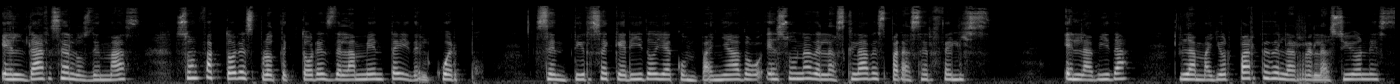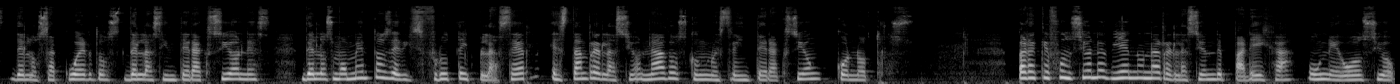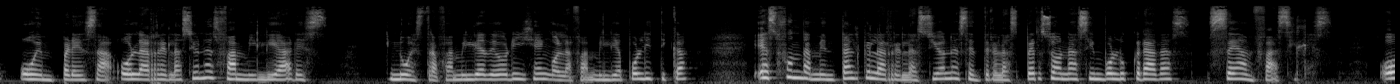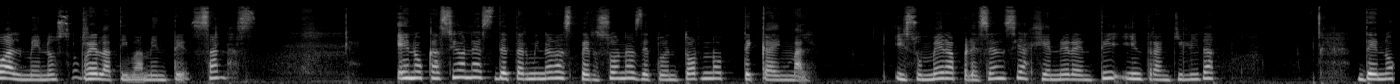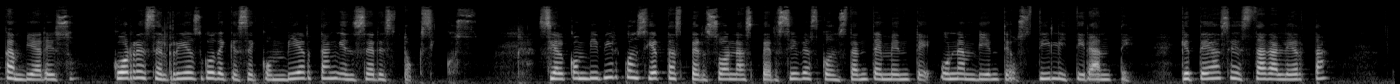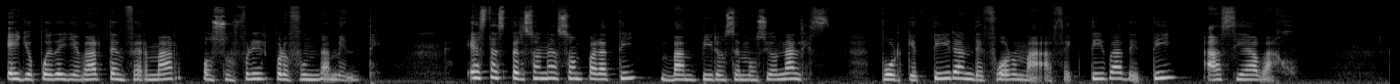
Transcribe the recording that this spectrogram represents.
el darse a los demás son factores protectores de la mente y del cuerpo. Sentirse querido y acompañado es una de las claves para ser feliz. En la vida, la mayor parte de las relaciones, de los acuerdos, de las interacciones, de los momentos de disfrute y placer están relacionados con nuestra interacción con otros. Para que funcione bien una relación de pareja, un negocio o empresa o las relaciones familiares, nuestra familia de origen o la familia política, es fundamental que las relaciones entre las personas involucradas sean fáciles o al menos relativamente sanas. En ocasiones determinadas personas de tu entorno te caen mal y su mera presencia genera en ti intranquilidad. De no cambiar eso, corres el riesgo de que se conviertan en seres tóxicos. Si al convivir con ciertas personas percibes constantemente un ambiente hostil y tirante que te hace estar alerta, ello puede llevarte a enfermar o sufrir profundamente. Estas personas son para ti vampiros emocionales porque tiran de forma afectiva de ti hacia abajo.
